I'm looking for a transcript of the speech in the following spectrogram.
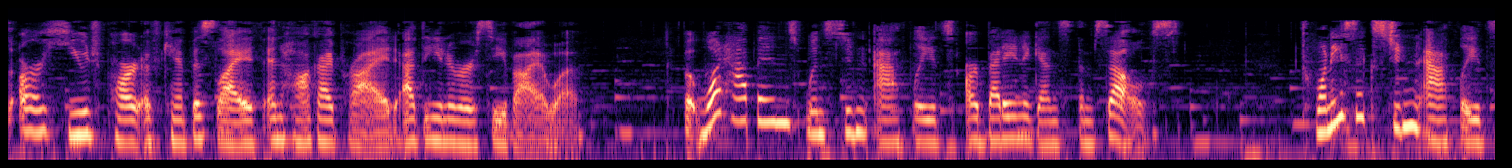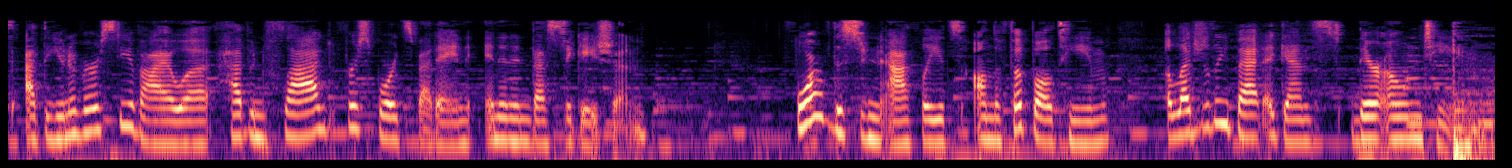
are a huge part of campus life and Hawkeye pride at the University of Iowa. But what happens when student athletes are betting against themselves? 26 student athletes at the University of Iowa have been flagged for sports betting in an investigation. Four of the student athletes on the football team allegedly bet against their own team.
